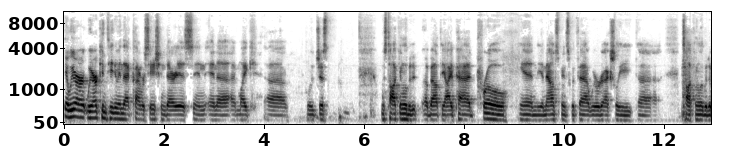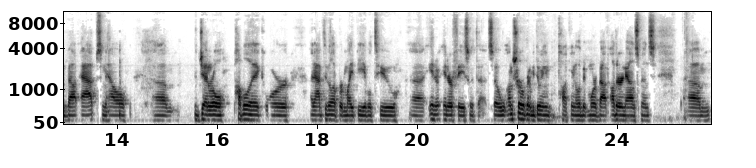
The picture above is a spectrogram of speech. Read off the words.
Yeah, we are we are continuing that conversation, Darius, and and uh, Mike uh, was just was talking a little bit about the iPad Pro and the announcements with that. We were actually uh, talking a little bit about apps and how um, the general public or an app developer might be able to uh, inter- interface with that. So I'm sure we're going to be doing talking a little bit more about other announcements. Um,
